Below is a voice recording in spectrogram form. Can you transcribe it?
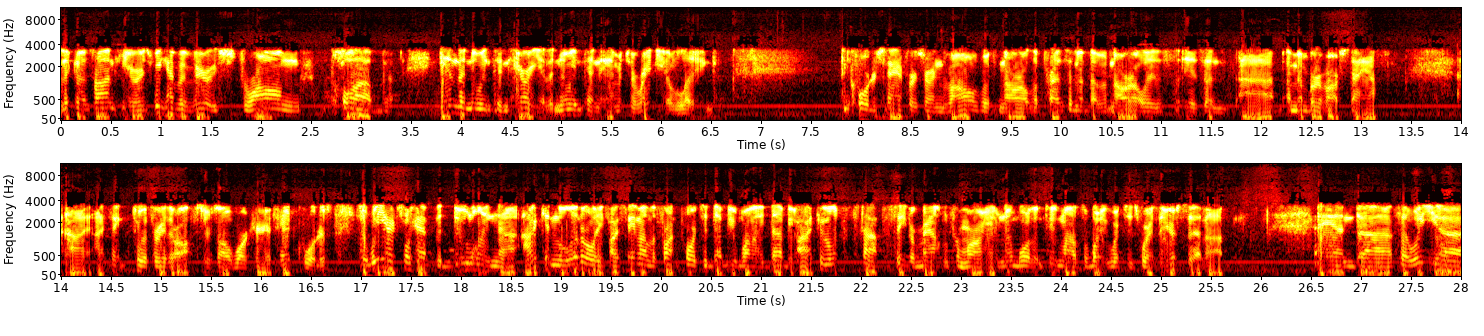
that goes on here is we have a very strong club in the Newington area, the Newington Amateur Radio League. And quarter staffers are involved with NARL. The president of NARL is is an, uh, a member of our staff. Uh, I think two or three of their officers all work here at headquarters. So we actually have the dueling. Uh, I can literally, if I stand on the front porch of W1AW, I can look at the top of Cedar Mountain from where I am, no more than two miles away, which is where they're set up. And uh, so we uh,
